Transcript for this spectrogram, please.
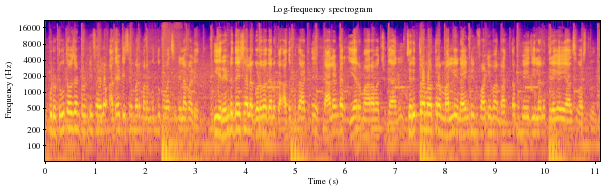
ఇప్పుడు టూ థౌజండ్ ట్వంటీ ఫైవ్లో అదే డిసెంబర్ మన ముందుకు వచ్చి నిలబడింది. ఈ రెండు దేశాల గొడవ గనుక అదుపు దాటితే క్యాలెండర్ ఇయర్ మారవచ్చు గానీ చరిత్ర మాత్రం మళ్ళీ నైన్టీన్ ఫార్టీ వన్ రక్తపు పేజీలను తిరగేయాల్సి వస్తుంది.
